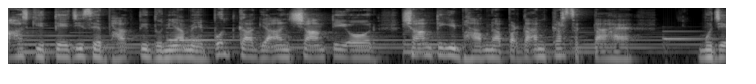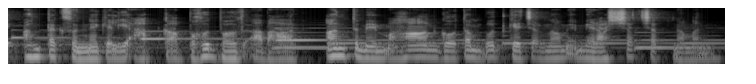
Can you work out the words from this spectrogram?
आज की तेज़ी से भागती दुनिया में बुद्ध का ज्ञान शांति और शांति की भावना प्रदान कर सकता है। मुझे अंत तक सुनने के लिए आपका बहुत बहुत आभार। अंत में महान गौतम बुद्ध के चरणों में मेरा शत शत नमन।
